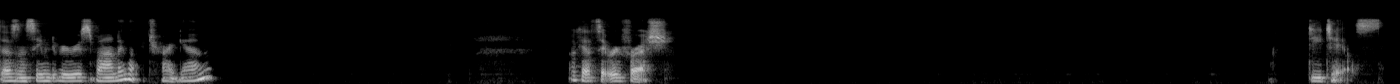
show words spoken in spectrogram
Doesn't seem to be responding. Let me try again. Okay, let's hit refresh. Details.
